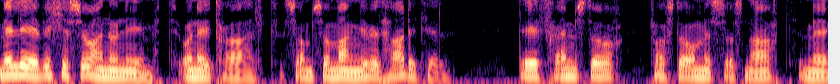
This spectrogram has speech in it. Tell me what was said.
Vi lever ikke så anonymt og nøytralt som så mange vil ha det til. Det fremstår, forstår vi så snart vi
